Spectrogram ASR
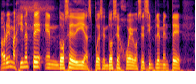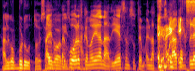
Ahora imagínate en 12 días, pues en 12 juegos. Es simplemente algo bruto, es Hay, algo hay jugadores que no llegan a 10 en, su tem- en la temporada completa.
